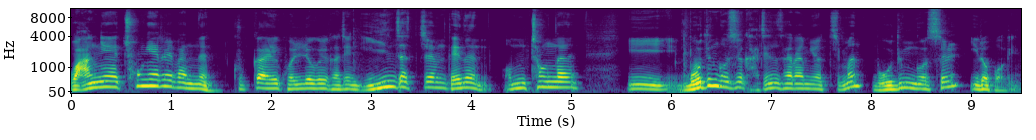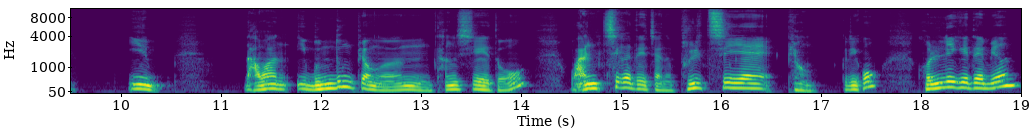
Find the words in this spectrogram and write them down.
왕의 총애를 받는 국가의 권력을 가진 2인자쯤 되는 엄청난 이 모든 것을 가진 사람이었지만 모든 것을 잃어버린. 이 나완 이 문둥병은 당시에도 완치가 되지 않은 불치의 병 그리고 걸리게 되면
